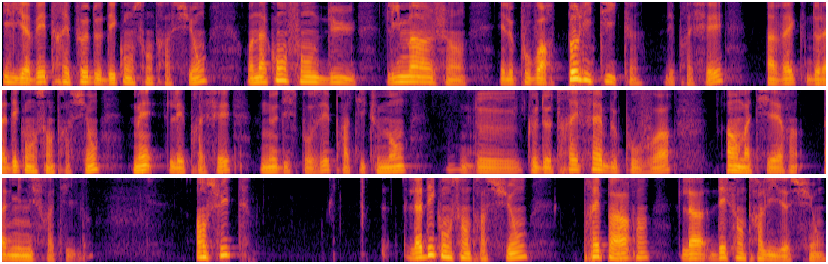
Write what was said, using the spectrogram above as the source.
il y avait très peu de déconcentration. On a confondu l'image et le pouvoir politique des préfets avec de la déconcentration, mais les préfets ne disposaient pratiquement que de très faibles pouvoirs en matière administrative. Ensuite, la déconcentration prépare la décentralisation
